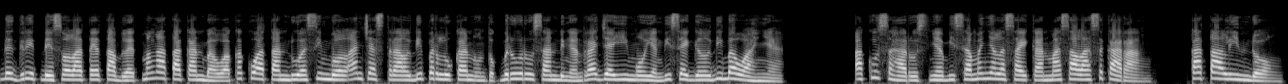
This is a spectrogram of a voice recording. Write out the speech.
The Great Desolate Tablet mengatakan bahwa kekuatan dua simbol ancestral diperlukan untuk berurusan dengan Raja Yimo yang disegel di bawahnya. Aku seharusnya bisa menyelesaikan masalah sekarang. Kata Lindong,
